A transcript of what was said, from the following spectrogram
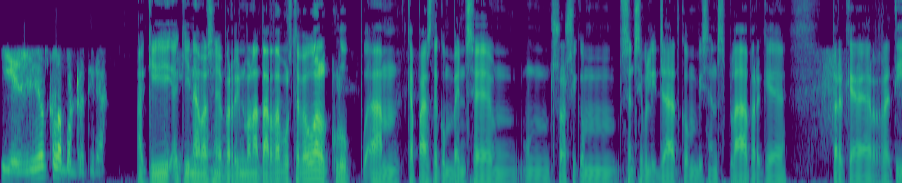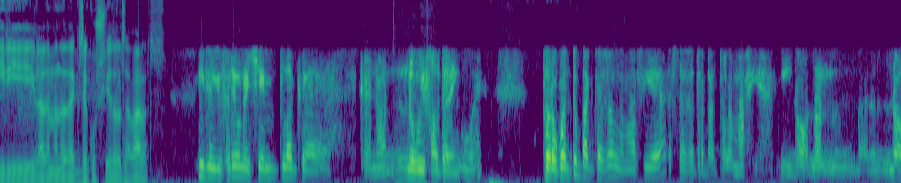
i és ell el que la pot retirar. Aquí, aquí anava, senyor Perrin, bona tarda. Vostè veu el club um, capaç de convèncer un, un soci com sensibilitzat, com Vicenç Pla, perquè, perquè retiri la demanda d'execució dels avals? Mira, li faré un exemple que, que no, no vull faltar a ningú, eh? Però quan tu pactes amb la màfia, estàs atrapat per la màfia. I no, no, no,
